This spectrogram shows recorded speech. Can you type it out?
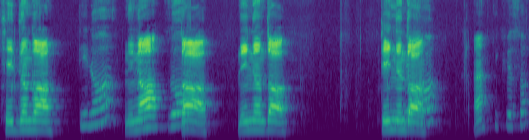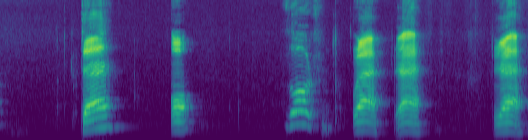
Sidindo Dino. Nino Zor. Do Nintendo. İlk Nintendo. son. Ha? İlk ve son. D O Zor. R R R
